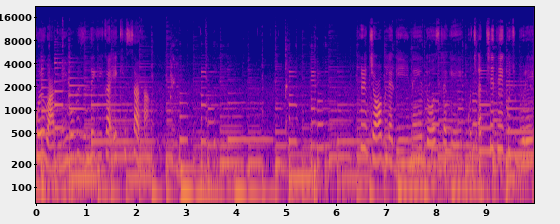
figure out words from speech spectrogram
कोई बात नहीं, वो भी ज़िंदगी का एक हिस्सा था। जॉब लगी, नए दोस्त लगे, कुछ अच्छे थे, कुछ बुरे,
